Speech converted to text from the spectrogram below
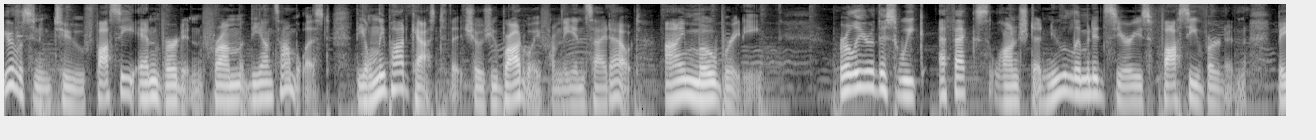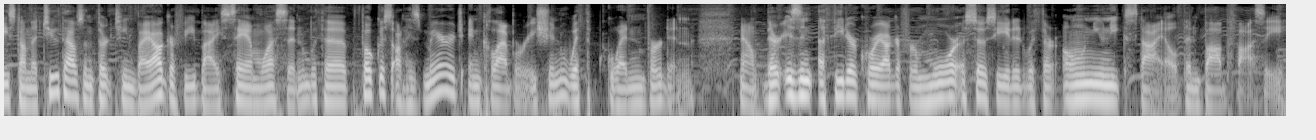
You're listening to Fosse and Verdon from The Ensemblist, the only podcast that shows you Broadway from the inside out. I'm Mo Brady. Earlier this week, FX launched a new limited series, Fosse Verdon, based on the 2013 biography by Sam Wesson, with a focus on his marriage and collaboration with Gwen Verdon. Now, there isn't a theater choreographer more associated with their own unique style than Bob Fosse.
